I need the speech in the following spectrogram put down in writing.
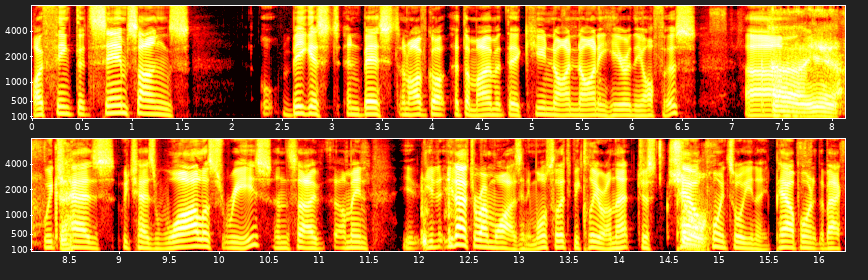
I think that Samsung's biggest and best, and I've got at the moment their Q990 here in the office. Um, uh, yeah. which okay. has which has wireless rears, and so I mean you, you, don't have to run wires anymore. So let's be clear on that. Just Sure. PowerPoint's all you need. PowerPoint at the back,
